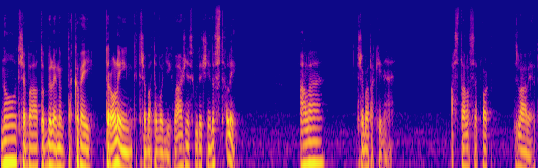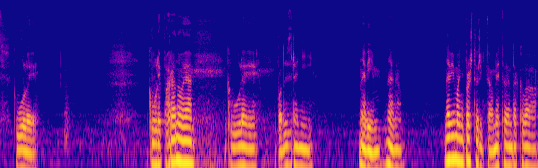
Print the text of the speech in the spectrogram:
no třeba to byl jenom takovej trolling, třeba to od nich vážně skutečně dostali. Ale třeba taky ne. A stala se fakt zlá věc kvůli kvůli paranoje, kvůli podezření. Nevím, nevím. Nevím ani proč to říkám, je to jen taková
